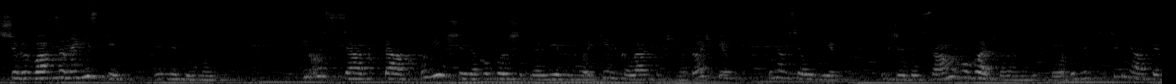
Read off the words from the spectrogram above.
що рвав занавіски і не думай. Ігор сяк так, поївши і захопивши для вірного кілька ласих шматочків, кинувся у двір вже до самого вечора не відходив від цуценяти.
